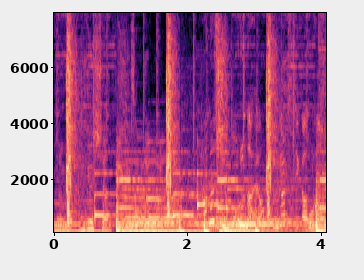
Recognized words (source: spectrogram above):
씨는 왜 한결 씨한테 이렇게 상담을 할까요? 한결 씨는 모르나요? 한결 씨가 모르죠.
